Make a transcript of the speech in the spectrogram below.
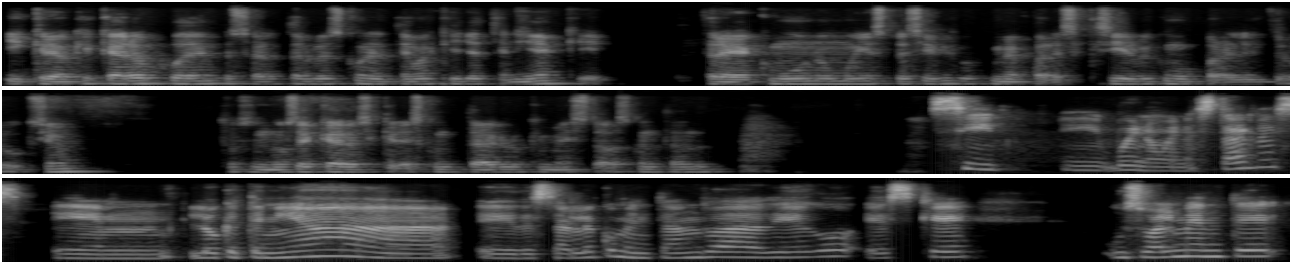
y creo que Caro puede empezar tal vez con el tema que ella tenía que traía como uno muy específico que me parece que sirve como para la introducción. Entonces no sé, Caro, si quieres contar lo que me estabas contando. Sí, bueno, buenas tardes. Em, lo que tenía eh, de estarle comentando a Diego es que usualmente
